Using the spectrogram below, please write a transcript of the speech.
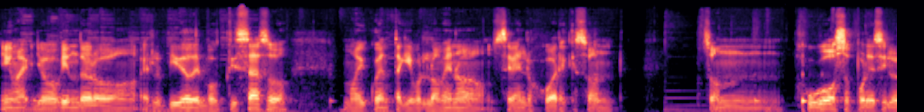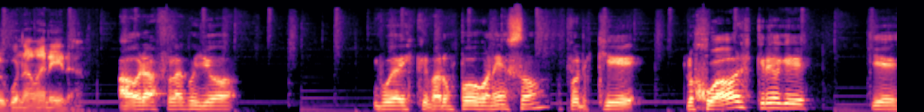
Yo, viendo el video del bautizazo me doy cuenta que por lo menos se ven los jugadores que son, son jugosos, por decirlo de alguna manera. Ahora, flaco, yo voy a discrepar un poco con eso, porque los jugadores creo que que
